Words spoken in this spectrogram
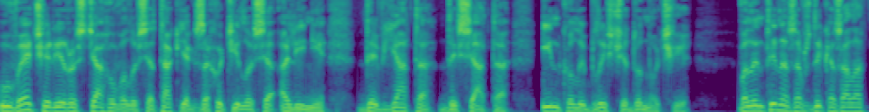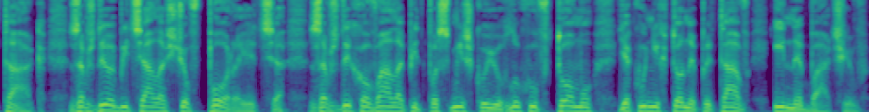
Увечері розтягувалося так, як захотілося Аліні, дев'ята, десята, інколи ближче до ночі. Валентина завжди казала так, завжди обіцяла, що впорається, завжди ховала під посмішкою глуху втому, яку ніхто не питав і не бачив.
